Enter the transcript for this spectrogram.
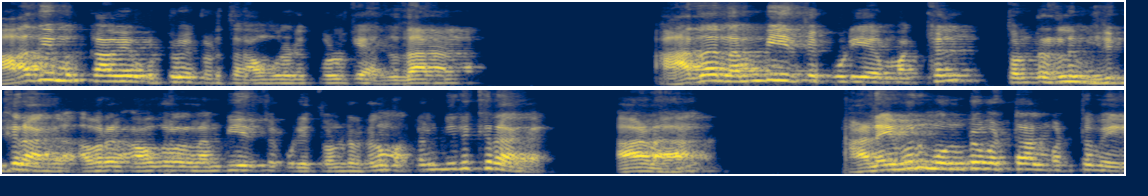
அதிமுகவை ஒற்றுமைப்படுத்த அவங்களுடைய கொள்கை அதுதான். அதை நம்பி இருக்கக்கூடிய மக்கள் தொண்டர்களும் இருக்கிறாங்க. அவர் அவங்கள நம்பி இருக்கக்கூடிய தொண்டர்களும் மக்களும் இருக்கிறாங்க. ஆனா அனைவரும் ஒன்றுபட்டால் மட்டுமே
